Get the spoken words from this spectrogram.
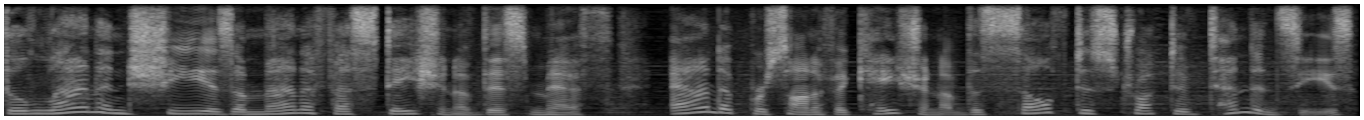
The Leanan Sídhe is a manifestation of this myth and a personification of the self destructive tendencies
